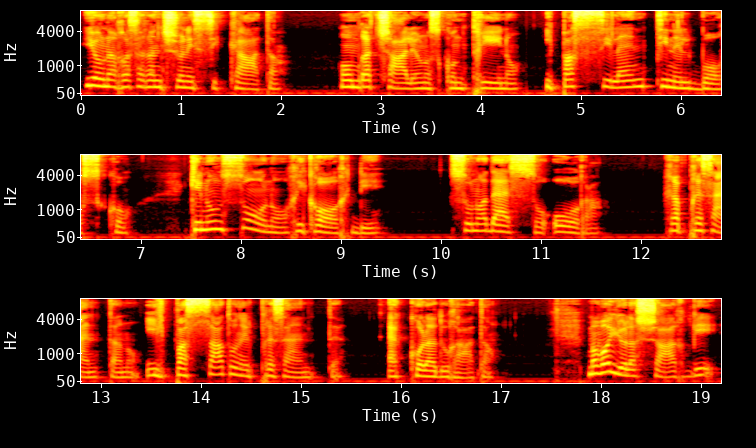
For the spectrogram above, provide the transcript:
Io ho una rosa arancione essiccata, ho un bracciale, uno scontrino, i passi lenti nel bosco, che non sono ricordi, sono adesso, ora, rappresentano il passato nel presente. Ecco la durata. Ma voglio lasciarvi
